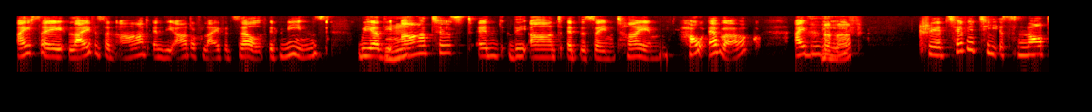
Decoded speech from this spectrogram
I say life is an art and the art of life itself. It means we are the mm-hmm. artist and the art at the same time. However, I believe uh-huh. creativity is not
